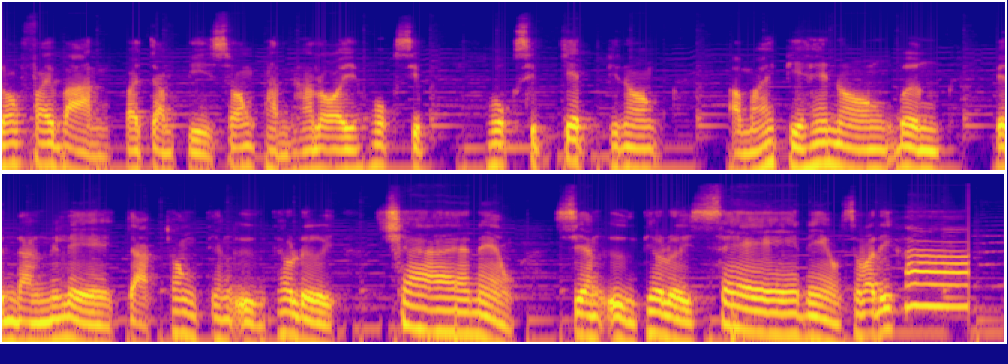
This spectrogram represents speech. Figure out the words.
ดอกไฟบานประจำปี 2,567 พี่น้อง เอามาให้พี่ให้น้องเบิงเป็นดังนี่แหลยจากช่องเทียงอึ่งเที่ยวเลยแชร์แนวเสียงอึ่งเที่ยวเลยแซ่แนวสวัสดีครับ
